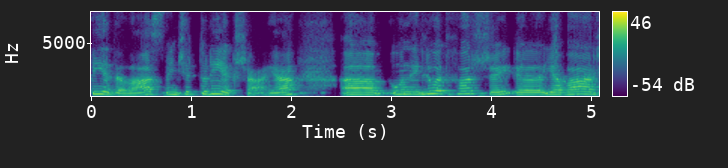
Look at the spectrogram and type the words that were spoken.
piedalās, viņš ir tur iekšā. Ja? Un ir ļoti forši, ja var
